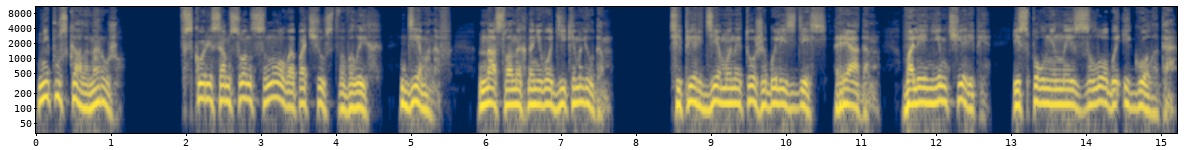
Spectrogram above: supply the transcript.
не пускала наружу. Вскоре Самсон снова почувствовал их, демонов, насланных на него диким людом. Теперь демоны тоже были здесь, рядом, в оленьем черепе, исполненные злобы и голода.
